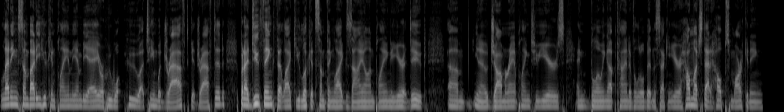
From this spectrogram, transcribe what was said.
letting somebody who can play in the NBA or who who a team would draft get drafted, but I do think that like you look at something like Zion playing a year at Duke, um, you know, Ja Morant playing two years and blowing up kind of a little bit in the second year, how much that helps marketing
